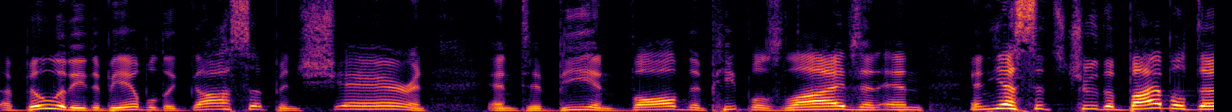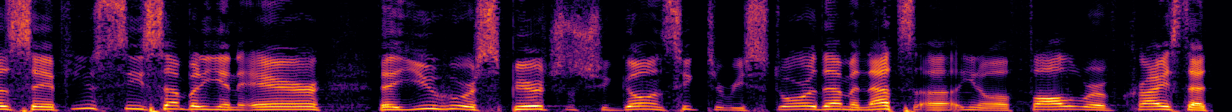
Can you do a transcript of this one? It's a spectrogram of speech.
ability to be able to gossip and share and, and to be involved in people's lives. And, and, and yes, it's true. The Bible does say if you see somebody in error, that you who are spiritual should go and seek to restore them. And that's a, you know, a follower of Christ that,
